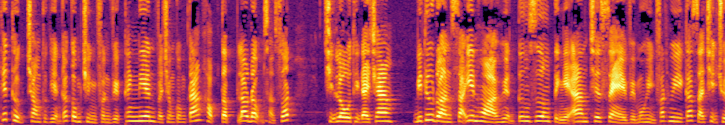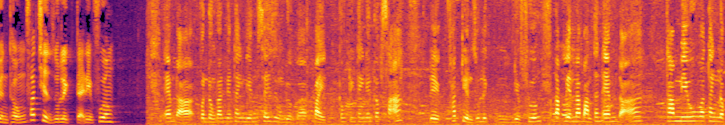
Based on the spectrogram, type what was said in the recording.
thiết thực trong thực hiện các công trình phần việc thanh niên và trong công tác học tập, lao động, sản xuất. Chị Lô Thị Đài Trang, Bí thư đoàn xã Yên Hòa, huyện Tương Dương, tỉnh Nghệ An chia sẻ về mô hình phát huy các giá trị truyền thống phát triển du lịch tại địa phương – Em đã vận động đoàn viên thanh niên xây dựng được 7 à, công trình thanh niên cấp xã để phát triển du lịch địa phương. Đặc biệt là bản thân em đã tham mưu và thành lập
